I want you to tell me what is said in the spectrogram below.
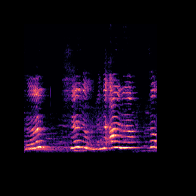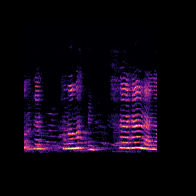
फिर ने मुझे ले आ गया तो मुझे सुबह में शेर लेने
